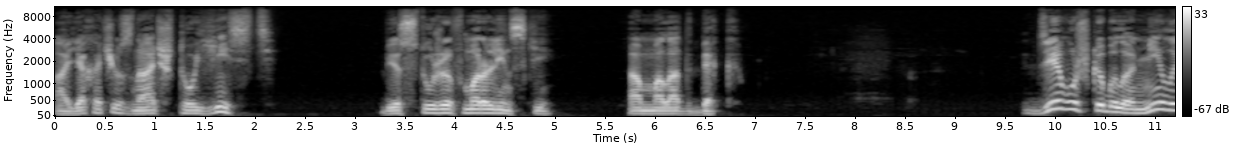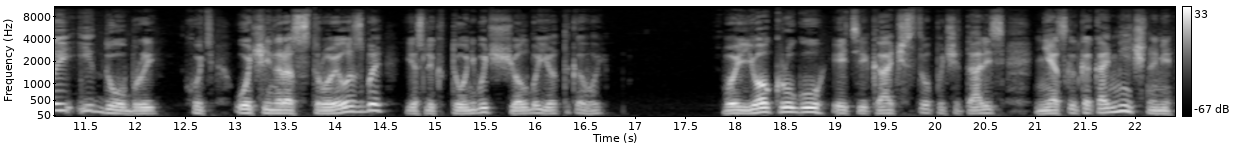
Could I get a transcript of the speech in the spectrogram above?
а я хочу знать, что есть. Бестужев-Марлинский, Аммалатбек. Девушка была милой и доброй, хоть очень расстроилась бы, если кто-нибудь счел бы ее таковой. В ее кругу эти качества почитались несколько комичными,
